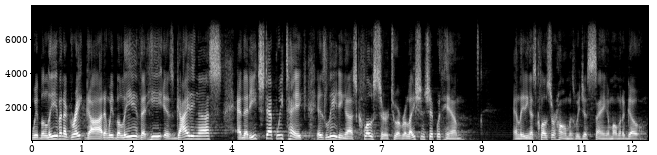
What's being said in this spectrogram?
We believe in a great God and we believe that He is guiding us and that each step we take is leading us closer to a relationship with Him and leading us closer home as we just sang a moment ago.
